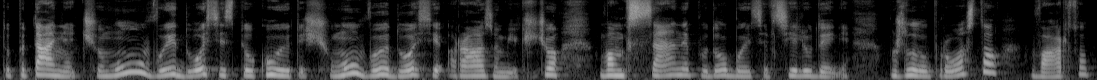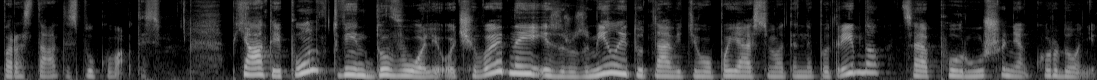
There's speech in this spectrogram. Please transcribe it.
то питання, чому ви досі спілкуєтесь, чому ви досі разом, якщо вам все не подобається в цій людині? Можливо, просто варто перестати спілкуватись. П'ятий пункт він доволі очевидний і зрозумілий. Тут навіть його пояснювати не потрібно. Це порушення кордонів.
